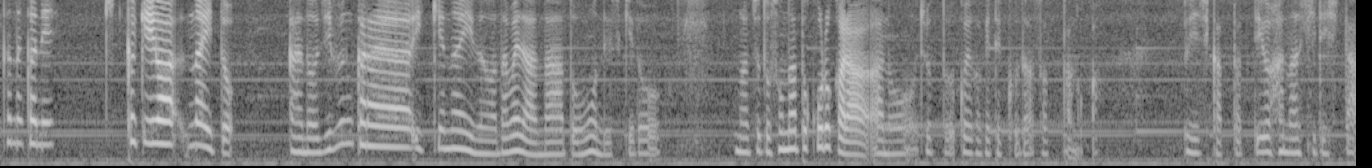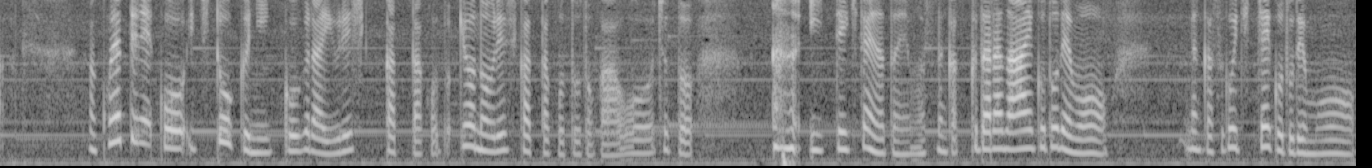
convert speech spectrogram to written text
かなかねきっかけがないとあの自分からいけないのはダメだなと思うんですけど、まあ、ちょっとそんなところからあのちょっと声かけてくださったのが嬉しかったっていう話でした。まあ、こうやってねこう1トークに1個ぐらい嬉しかったこと今日の嬉しかったこととかをちょっと 言っていきたいなと思います。なんかくだらないことでもなんかすごいちっちゃいことでも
